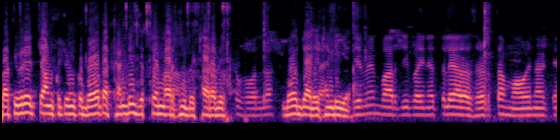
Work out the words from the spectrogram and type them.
ਬਾਕੀ ਵੀਰੇ ਚਮਕ ਚੁਮਕ ਬਹੁਤ ਆ ਠੰਡੀ ਜਿੱਥੇ ਮਰਜ਼ੀ ਬੈਠਾ ਰਵੇ। ਫੁੱਲ। ਬਹੁਤ ਜ਼ਿਆਦਾ ਠੰਡੀ ਹੈ ਜਿਵੇਂ ਮਰਜ਼ੀ ਬਾਈ ਨੇ ਤਲਿਆਰਾ ਸੜਤਾ ਮੌਜ ਨਾ ਕਿ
